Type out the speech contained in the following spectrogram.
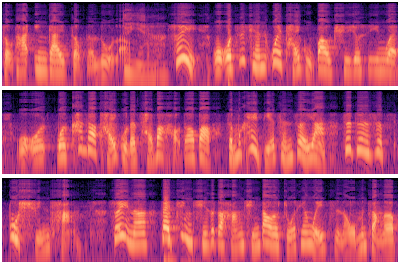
走它应该走的路了？对呀。所以我我之前为台股暴区，就是因为我我我看到台股的财报好到爆，怎么可以跌成这样？这真的是不寻常，所以呢，在近期这个行情到了昨天为止呢，我们涨了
